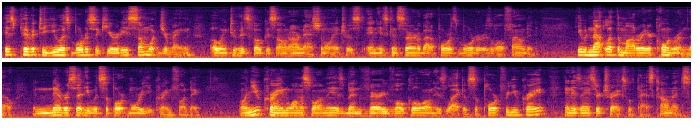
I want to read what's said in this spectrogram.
His pivot to U.S. border security is somewhat germane, owing to his focus on our national interest, and his concern about a porous border is well founded. He would not let the moderator corner him, though, and never said he would support more Ukraine funding. On Ukraine, Ramaswamy has been very vocal on his lack of support for Ukraine, and his answer tracks with past comments.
